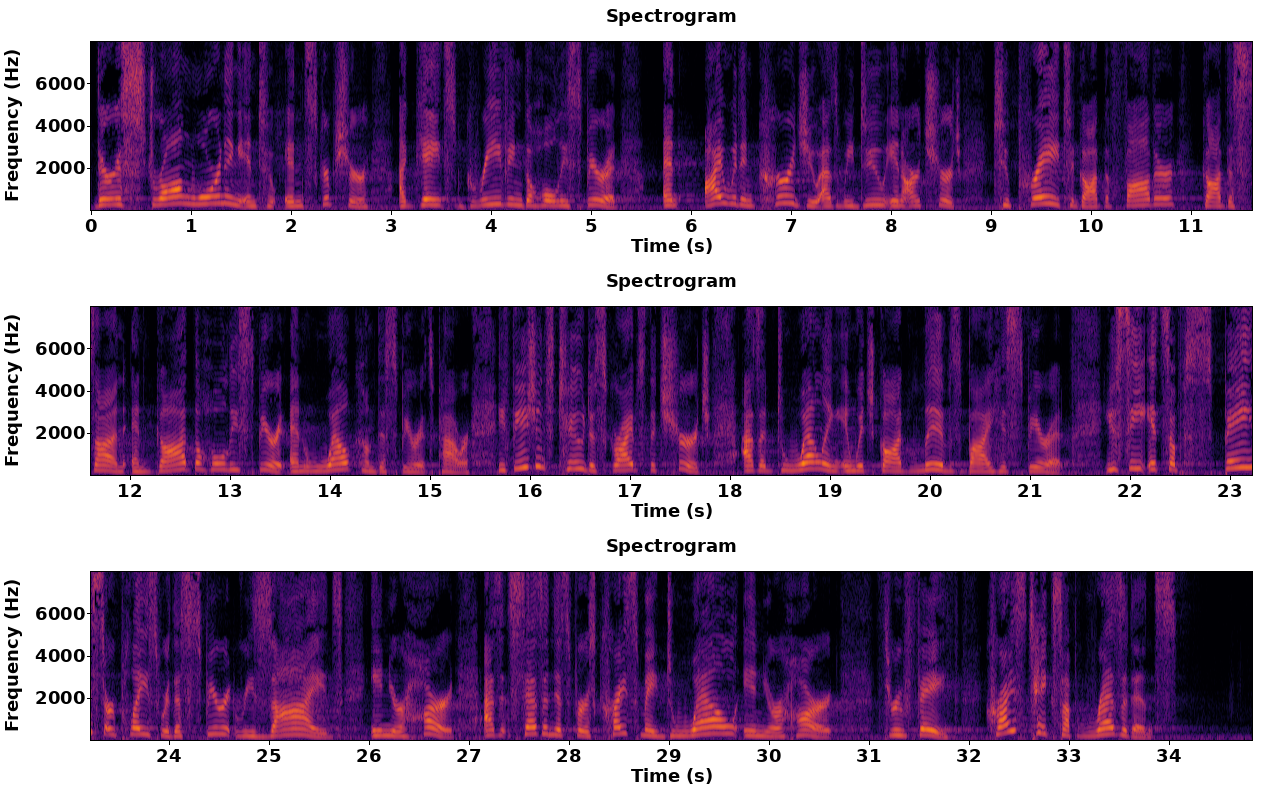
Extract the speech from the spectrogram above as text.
There is strong warning into, in Scripture against grieving the Holy Spirit. And I would encourage you, as we do in our church, to pray to God the Father, God the Son, and God the Holy Spirit and welcome the Spirit's power. Ephesians 2 describes the church as a dwelling in which God lives by his Spirit. You see, it's a space or place where the Spirit resides in your heart. As it says in this verse, Christ may dwell in your heart through faith. Christ takes up residence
